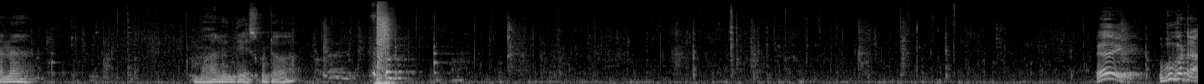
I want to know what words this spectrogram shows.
అన్నా మాలుంది వేసుకుంటావా? ఏయ్ ఉప్పు పట్రా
